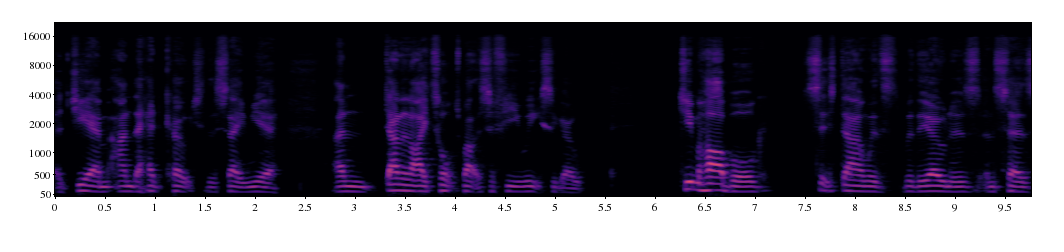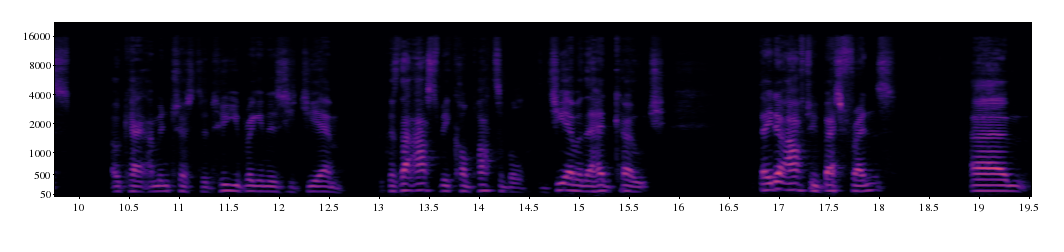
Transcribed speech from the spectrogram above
a GM and a head coach the same year. And Dan and I talked about this a few weeks ago. Jim Harbaugh sits down with with the owners and says, "Okay, I'm interested. Who you bringing as your GM? Because that has to be compatible. The GM and the head coach, they don't have to be best friends. Um,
